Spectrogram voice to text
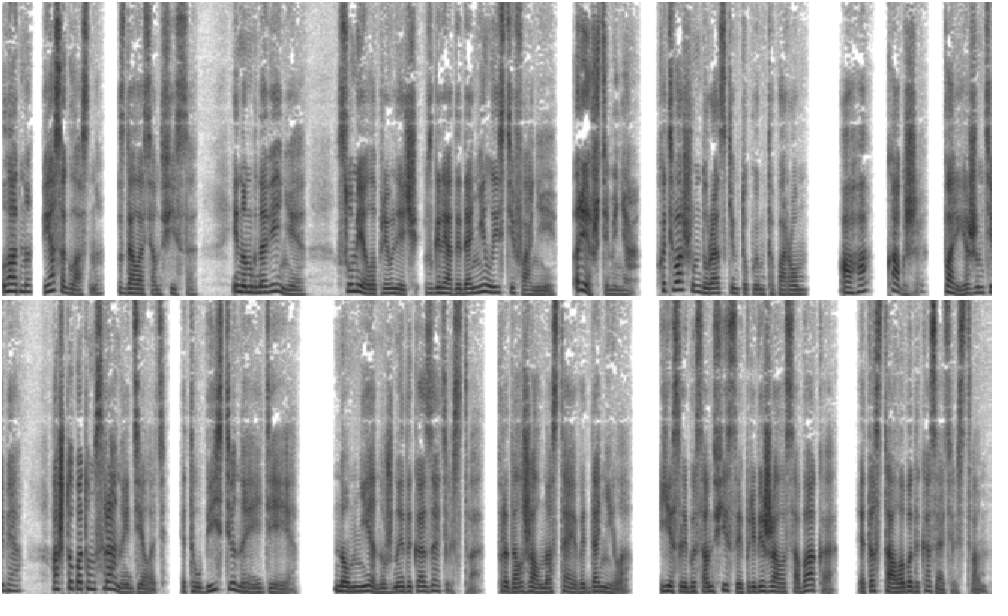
«Ладно, я согласна», — сдалась Анфиса. И на мгновение сумела привлечь взгляды Данилы и Стефании. «Режьте меня, хоть вашим дурацким тупым топором». «Ага, как же, порежем тебя», а что потом с раной делать? Это убийственная идея. Но мне нужны доказательства. продолжал настаивать Данила. Если бы с Анфисой прибежала собака, это стало бы доказательством.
